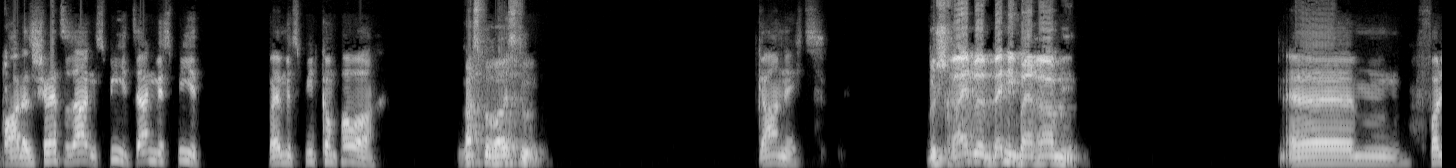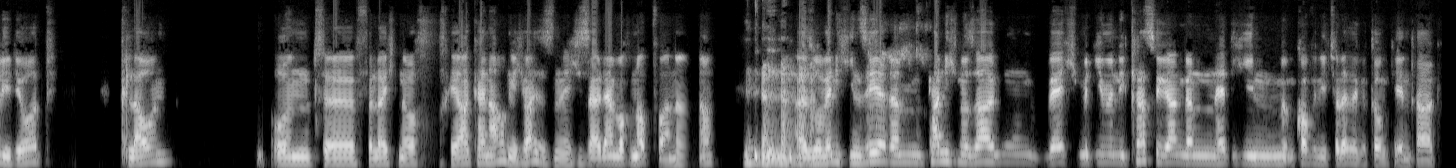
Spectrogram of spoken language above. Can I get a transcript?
boah, das ist schwer zu sagen. Speed, sagen wir Speed. weil mit Speed kommt Power. Was bereust du? Gar nichts. Beschreibe Benny Bayrami. Ähm, Vollidiot, Clown und äh, vielleicht noch, ja, keine Ahnung, ich weiß es nicht. Ist halt einfach ein Opfer, ne? Also wenn ich ihn sehe, dann kann ich nur sagen, wäre ich mit ihm in die Klasse gegangen, dann hätte ich ihn mit dem Kopf in die Toilette getunkt jeden Tag.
